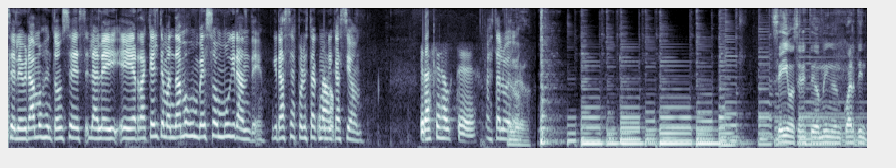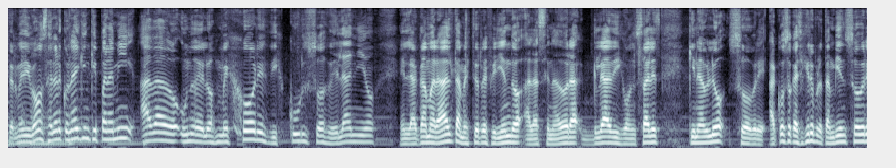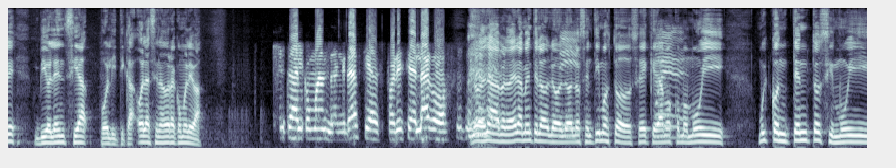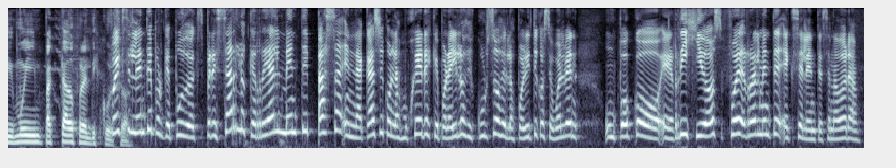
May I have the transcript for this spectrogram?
celebramos entonces la ley. Eh, Raquel, te mandamos un beso muy grande. Gracias por esta comunicación. Gracias a ustedes. Hasta luego. Seguimos en este domingo en Cuarto Intermedio y vamos a hablar con alguien que para mí ha dado uno de los mejores discursos del año en la Cámara Alta. Me estoy refiriendo a la senadora Gladys González, quien habló sobre acoso callejero, pero también sobre violencia política. Hola senadora, ¿cómo le va? ¿Qué tal? ¿Cómo andan? Gracias por ese halago. No, de nada, verdaderamente lo, sentimos todos, ¿eh? quedamos como muy muy contentos y muy, muy impactados por el discurso. Fue excelente porque pudo expresar lo que realmente pasa en la calle con las mujeres, que por ahí los discursos de los políticos se vuelven un poco eh, rígidos. Fue realmente excelente, senadora.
